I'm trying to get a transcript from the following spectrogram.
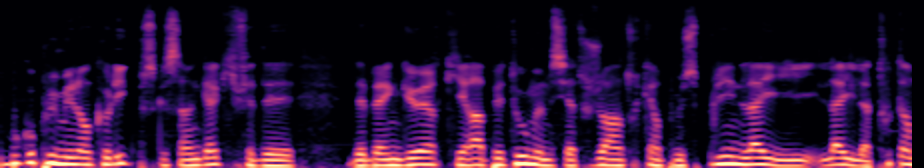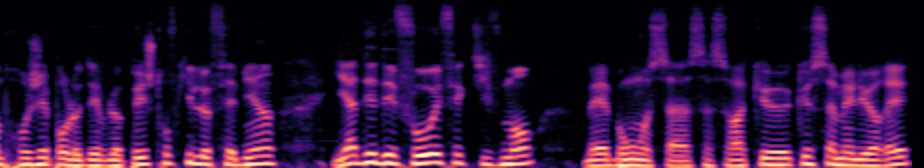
beaucoup plus mélancoliques parce que c'est un gars qui fait des des bangers qui rappe et tout même s'il y a toujours un truc un peu spleen. Là il là il a tout un projet pour le développer. Je trouve qu'il le fait bien. Il y a des défauts effectivement mais bon ça ça sera que que s'améliorer.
